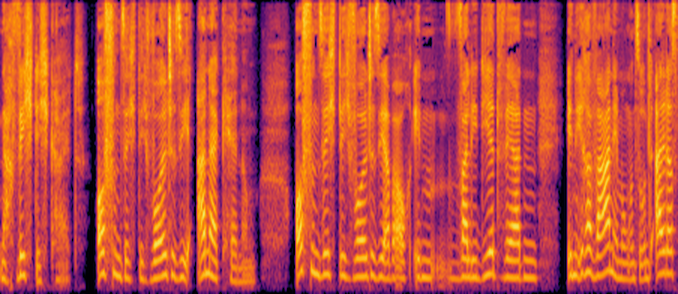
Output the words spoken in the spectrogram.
nach Wichtigkeit. Offensichtlich wollte sie Anerkennung. Offensichtlich wollte sie aber auch eben validiert werden in ihrer Wahrnehmung und so. Und all das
